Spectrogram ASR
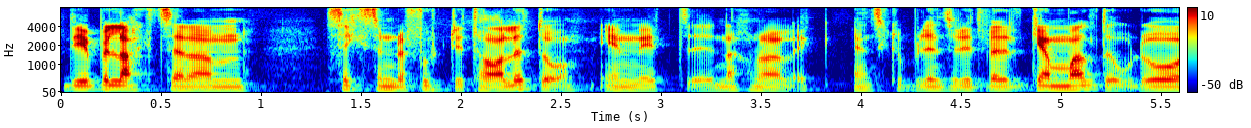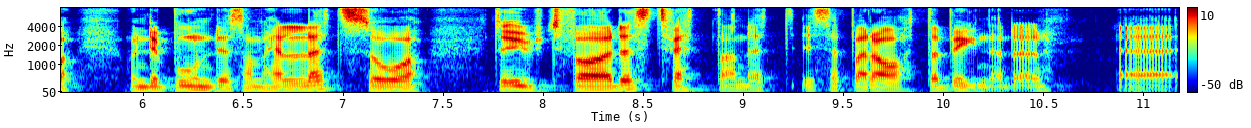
det är belagt sedan 1640-talet då enligt eh, Nationalencyklopedin så det är ett väldigt gammalt ord och under bondesamhället så då utfördes tvättandet i separata byggnader eh,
